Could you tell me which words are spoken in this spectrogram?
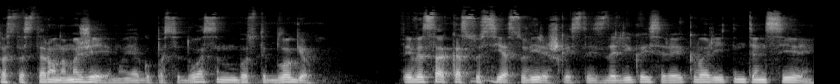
testosterono mažėjimo. Jeigu pasiduosim, bus tik blogiau. Tai visa, kas susijęs su vyriškais tais dalykais, reikia varyti intensyviai.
